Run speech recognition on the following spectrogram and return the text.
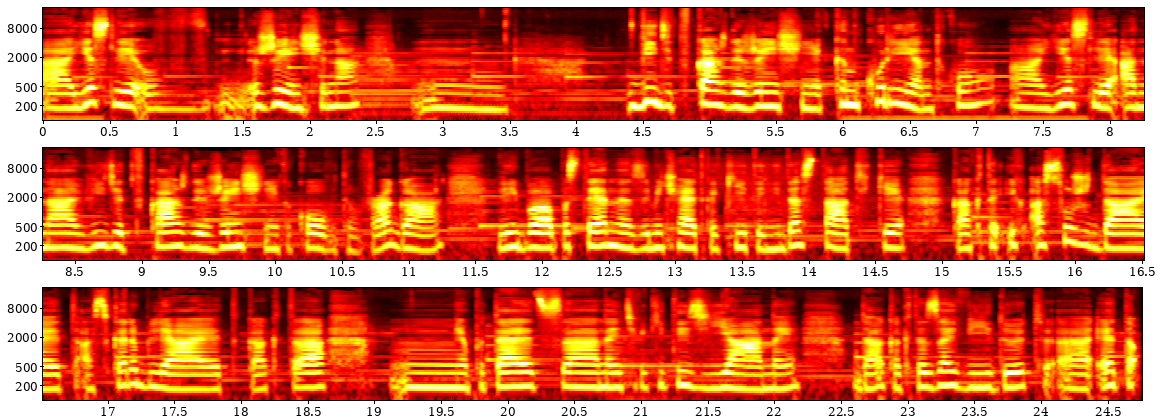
а, если женщина видит в каждой женщине конкурентку, а, если она видит в каждой женщине какого-то врага, либо постоянно замечает какие-то недостатки, как-то их осуждает, оскорбляет, как-то пытается найти какие-то изъяны, да, как-то завидует, а, это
